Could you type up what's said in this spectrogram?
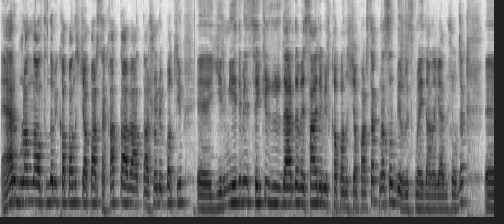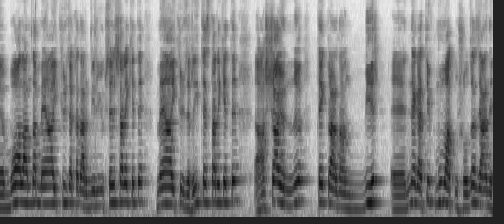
eğer buranın altında bir kapanış yaparsak hatta ve hatta şöyle bir bakayım 27.800'lerde e, vesaire bir kapanış yaparsak nasıl bir risk meydana gelmiş olacak? E, bu alanda MA200'e kadar bir yükseliş hareketi, MA200'e retest hareketi, aşağı yönlü tekrardan bir e, negatif mum atmış olacağız. Yani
